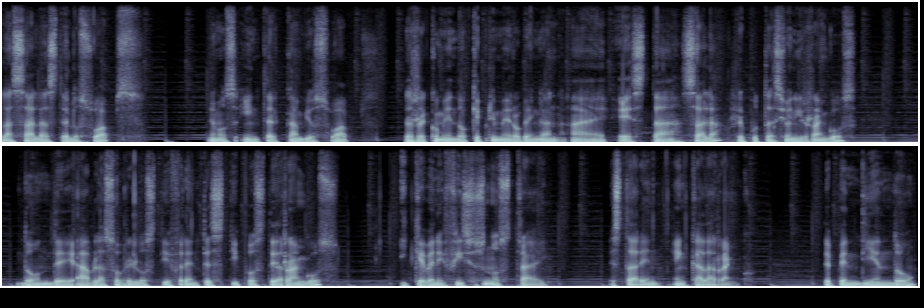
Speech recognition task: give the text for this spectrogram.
las salas de los swaps. Tenemos intercambio swaps. Les recomiendo que primero vengan a esta sala, reputación y rangos, donde habla sobre los diferentes tipos de rangos y qué beneficios nos trae estar en, en cada rango. Dependiendo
